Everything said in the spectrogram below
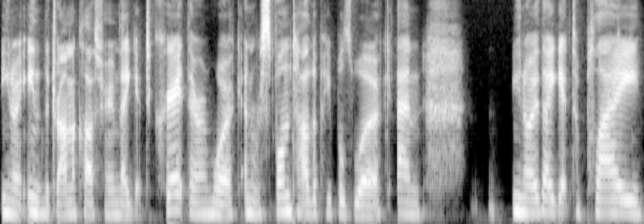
you know, in the drama classroom, they get to create their own work and respond to other people's work. And, you know, they get to play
